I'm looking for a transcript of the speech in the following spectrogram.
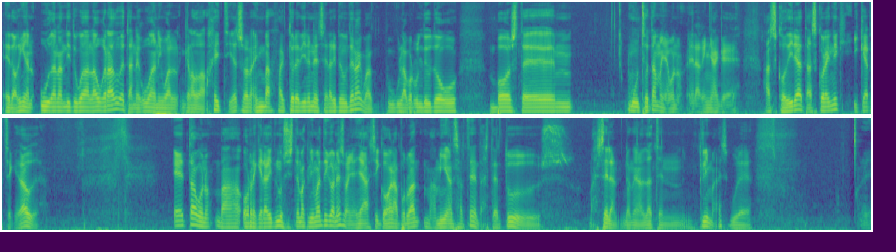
edo agian udan handituko da lau gradu, eta neguan igual gradu da jeitzi, ez? Hora, hainbat faktore direnez eragiten dutenak, ba, labor bildu dugu bost e, mutxota, baina, bueno, eraginak eh, asko dira, eta asko oraindik ikertzeke daude. Eta, bueno, ba, horrek eragiten du sistema klimatiko, ez? Baina, ja, ziko gara apur bat, mamian sartzen, eta aztertuz, ba, zelan, donde aldatzen klima, ez? Gure, eh,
